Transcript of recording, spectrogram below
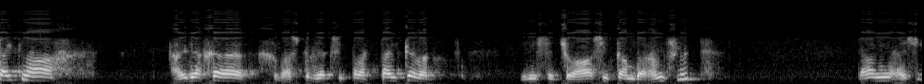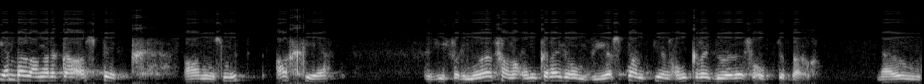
kyk na huidige gewasproduksiepraktyke wat hierdie situasie kan beïnvloed. Dan is een belangrike aspek waarna ons moet ag gee is die vermoë van 'n onkruid om weerstand teen onkruiddoders op te bou. Nou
